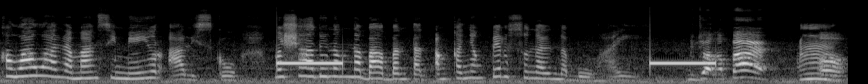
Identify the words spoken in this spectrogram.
Kawawa naman si Mayor Alice Go. Masyado nang nababantad ang kanyang personal na buhay. Bidyo ka par. Mm. Oh,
